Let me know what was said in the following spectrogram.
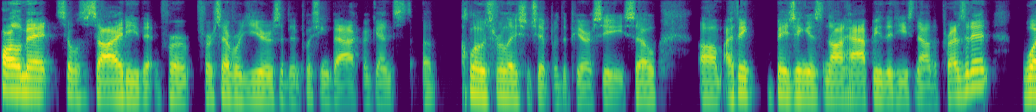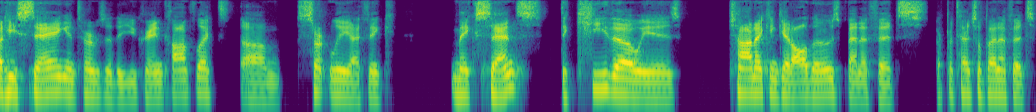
parliament, civil society that for for several years have been pushing back against a close relationship with the PRC. So um, I think Beijing is not happy that he's now the president. What he's saying in terms of the Ukraine conflict um, certainly, I think, makes sense. The key, though, is China can get all those benefits or potential benefits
